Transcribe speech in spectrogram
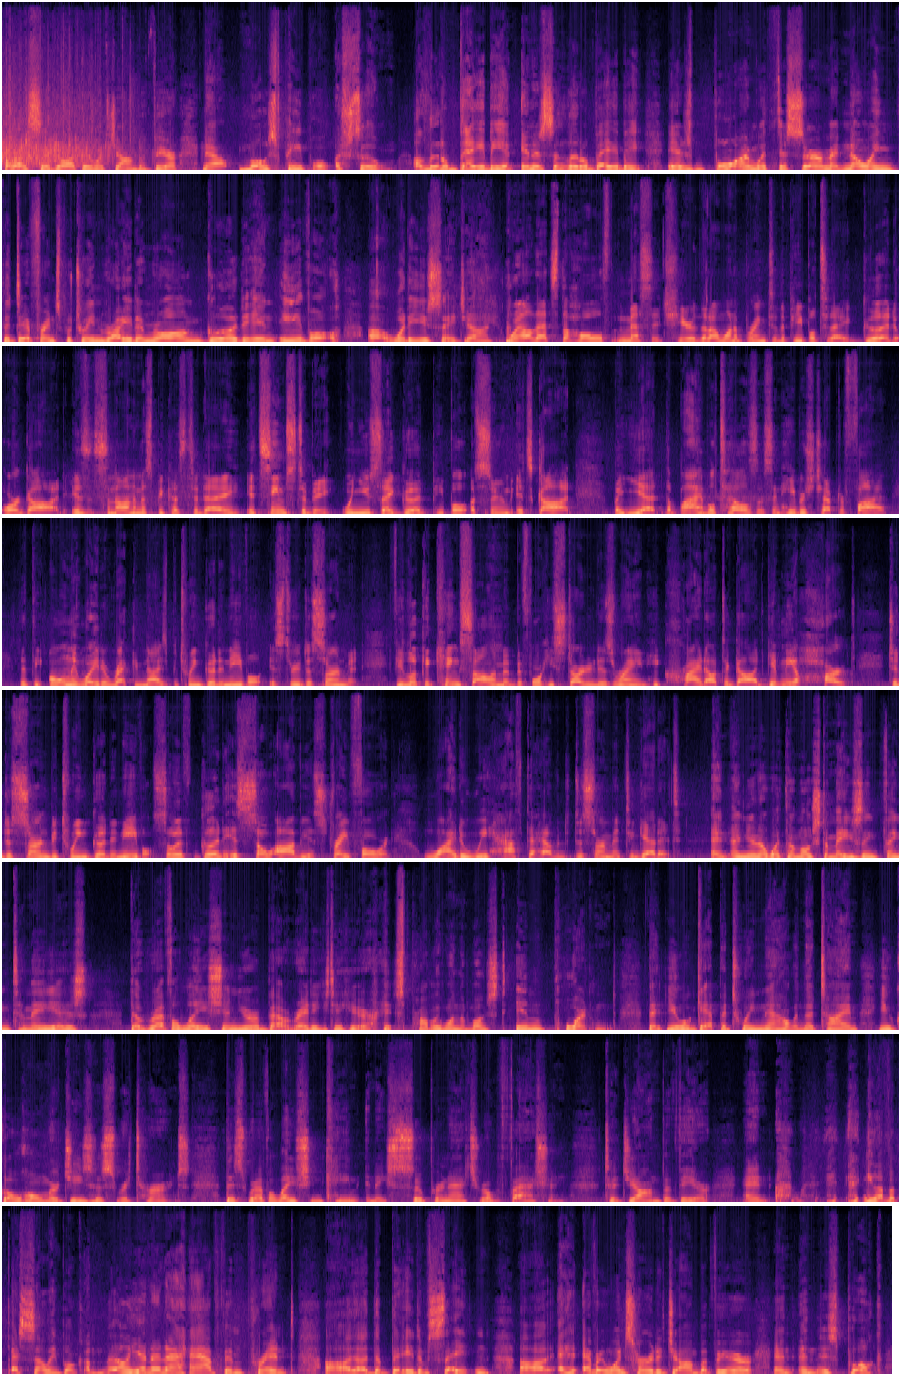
Hello, Sid Roth here with John Bevere. Now, most people assume a little baby, an innocent little baby, is born with discernment, knowing the difference between right and wrong, good and evil. Uh, what do you say, John? Well, that's the whole message here that I want to bring to the people today. Good or God? Is it synonymous? Because today it seems to be. When you say good, people assume it's God. But yet, the Bible tells us in Hebrews chapter 5 that the only way to recognize between good and evil is through discernment. If you look at King Solomon before he started his reign, he cried out to God, Give me a heart to discern between good and evil. So, if good is so obvious, straightforward, why do we have to have discernment to get it? And, and you know what the most amazing thing to me is? The revelation you're about ready to hear is probably one of the most important that you will get between now and the time you go home or Jesus returns. This revelation came in a supernatural fashion to John Bevere. And you have a best selling book, a million and a half in print, uh, The Bait of Satan. Uh, everyone's heard of John Bevere and, and this book,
